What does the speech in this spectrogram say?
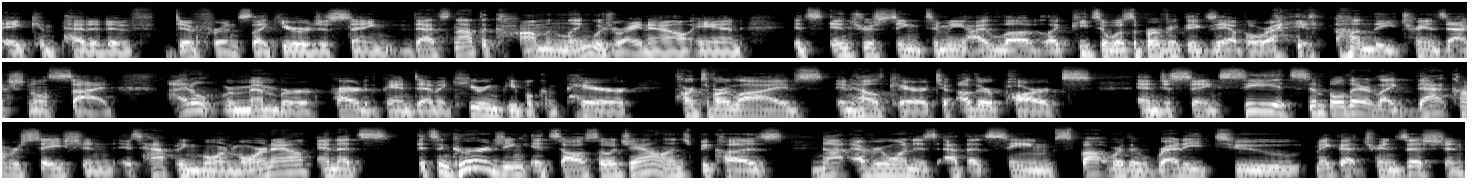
a competitive difference, like you were just saying, that's not the common language right now. And it's interesting to me. I love, like, pizza was the perfect example, right? On the transactional side. I don't remember prior to the pandemic hearing people compare parts of our lives in healthcare to other parts and just saying, see, it's simple there. Like that conversation is happening more and more now. And that's, it's encouraging. It's also a challenge because not everyone is at that same spot where they're ready to make that transition.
